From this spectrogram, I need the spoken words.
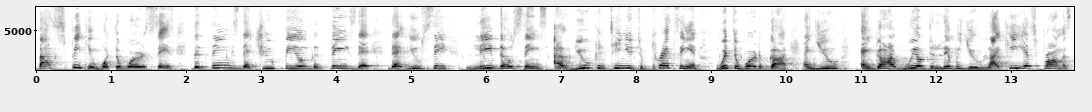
by speaking what the word says. The things that you feel, the things that, that you see, leave those things out. You continue to press in with the word of God and you and God will deliver you like He has promised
